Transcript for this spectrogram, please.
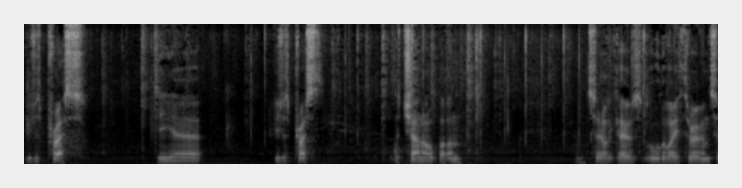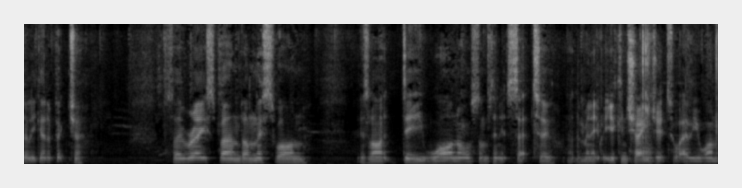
you just press the uh, you just press the channel button until it goes all the way through until you get a picture so race band on this one is like D1 or something it's set to at the minute but you can change it to whatever you want.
